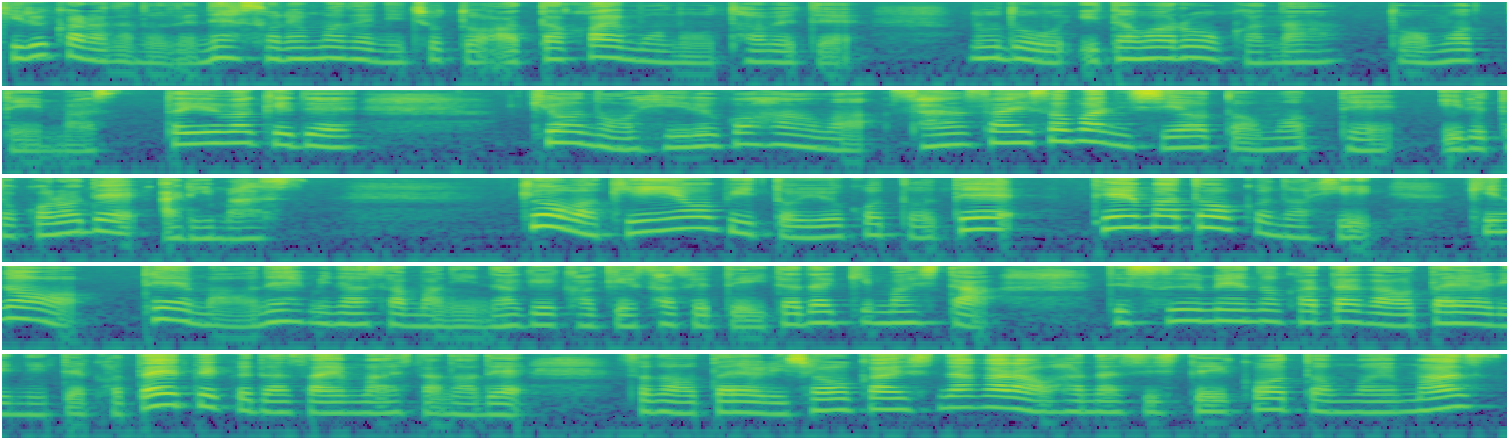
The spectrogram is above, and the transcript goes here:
昼からなのでねそれまでにちょっとあったかいものを食べて喉をいたわろうかなと思っています。というわけで今日のお昼ご飯は山菜そばにしようと思っているところであります。今日は金曜日ということでテーマトークの日昨日テーマをね皆様に投げかけさせていただきました。で数名の方がお便りにて答えてくださいましたのでそのお便り紹介しながらお話ししていこうと思います。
